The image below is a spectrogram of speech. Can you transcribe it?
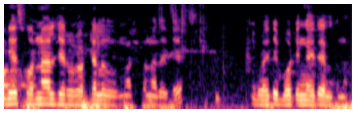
ఇదే స్వర్ణాల చెరువు రొట్టెలు మర్చుకున్నది అయితే ఇప్పుడైతే బోటింగ్ అయితే వెళ్తున్నాం.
